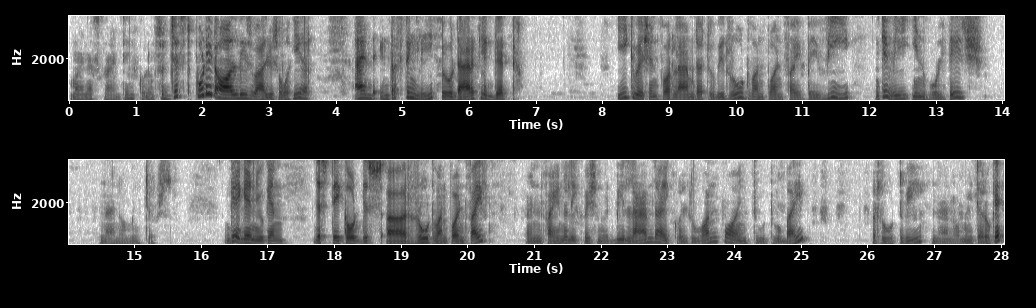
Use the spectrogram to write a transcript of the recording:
minus 19 coulomb. So just put it all these values over here and interestingly you directly get equation for lambda to be root 1.5 by v okay v in voltage nanometers. Okay again you can just take out this uh, root 1.5 and final equation would be lambda equal to 1.22 by root v nanometer okay?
